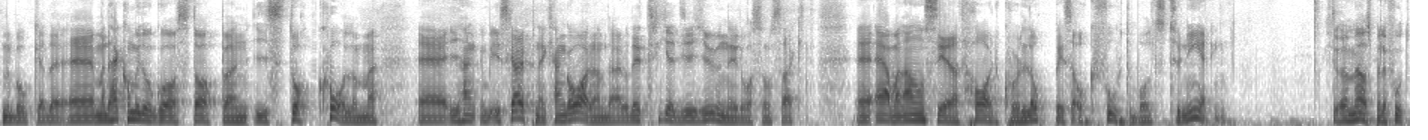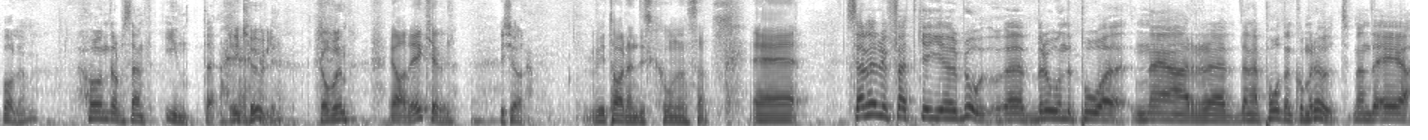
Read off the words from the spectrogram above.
som är bokade. Eh, men det här kommer ju då gå av stapeln i Stockholm, eh, i, i Skarpnäck, hangaren där. Och det är 3 juni då som sagt. Eh, även annonserat hardcore-loppis och fotbollsturnering. Ska jag vara med och spela fotboll? Eller? 100% inte. Det är kul. Robin, Ja, det är kul. vi kör. Vi tar den diskussionen sen. Eh, Sen är det fett gig i Örebro, eh, beroende på när eh, den här podden kommer ut. Men det är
